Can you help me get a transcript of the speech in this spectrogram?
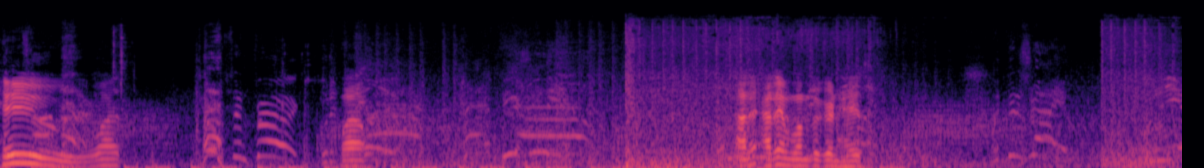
Who? What? Well. I, I didn't want to grenade. Подбежаю! Мне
